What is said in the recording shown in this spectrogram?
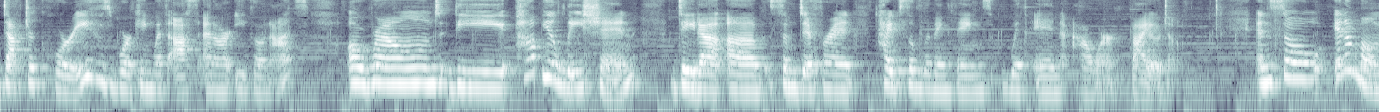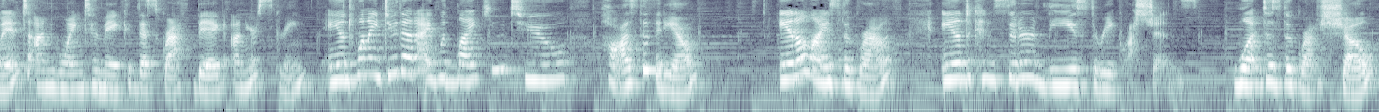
Dr. Corey, who's working with us and our Econauts, around the population data of some different types of living things within our biodome. And so in a moment, I'm going to make this graph big on your screen. And when I do that, I would like you to pause the video, analyze the graph, and consider these three questions. What does the graph show?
